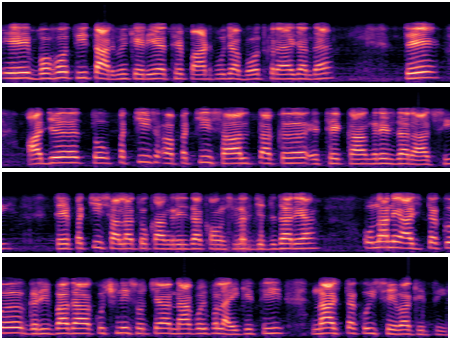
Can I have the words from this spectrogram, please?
ਇਹ ਬਹੁਤ ਹੀ ਧਾਰਮਿਕ ਏਰੀਆ ਇੱਥੇ ਪਾਠ ਪੂਜਾ ਬਹੁਤ ਕਰਾਇਆ ਜਾਂਦਾ ਹੈ ਤੇ ਅੱਜ ਤੋਂ 25 ਅ, 25 ਸਾਲ ਤੱਕ ਇੱਥੇ ਕਾਂਗਰਸ ਦਾ ਰਾਜ ਸੀ ਤੇ 25 ਸਾਲਾਂ ਤੋਂ ਕਾਂਗਰਸ ਦਾ ਕਾਉਂਸਲਰ ਜਿੱਤਦਾ ਰਿਹਾ। ਉਹਨਾਂ ਨੇ ਅੱਜ ਤੱਕ ਗਰੀਬਾਂ ਦਾ ਕੁਝ ਨਹੀਂ ਸੋਚਿਆ ਨਾ ਕੋਈ ਭਲਾਈ ਕੀਤੀ ਨਾ ਅੱਜ ਤੱਕ ਕੋਈ ਸੇਵਾ ਕੀਤੀ।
